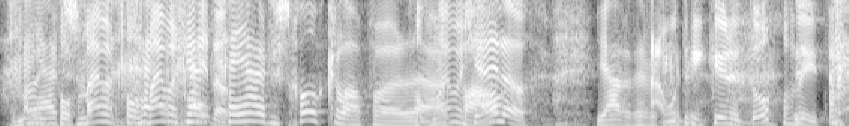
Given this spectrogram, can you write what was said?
Ga jij volgens, mij, volgens mij was jij dat. Ga jij uit de school klappen, Volgens mij was jij dat. Ja, dat heb ik. Nou, moet ik kunnen, toch? Of niet?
